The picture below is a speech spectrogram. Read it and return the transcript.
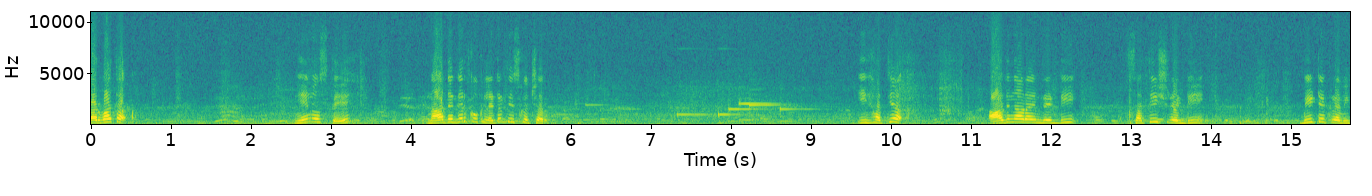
తర్వాత నేను వస్తే నా దగ్గరకు ఒక లెటర్ తీసుకొచ్చారు. ఈ హత్య ఆదినారాయణ రెడ్డి సతీష్ రెడ్డి బీటెక్ రవి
